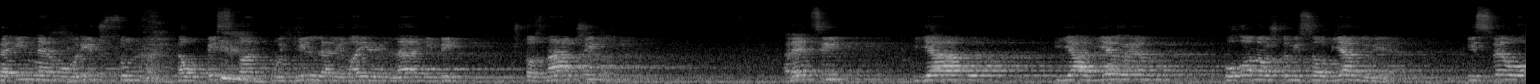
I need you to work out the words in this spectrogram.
فإنه رجس أو فسقا أهل لغير الله به. Što znači, reci, ja ja vjerujem u ono što mi se objavljuje i, sve u,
